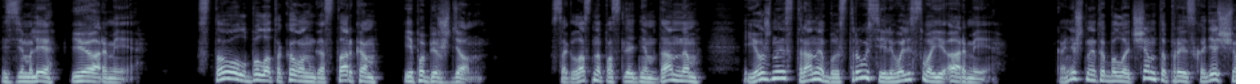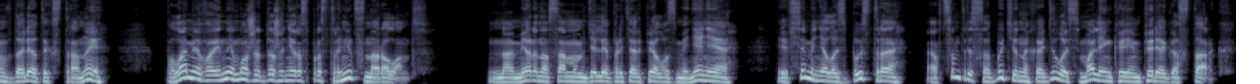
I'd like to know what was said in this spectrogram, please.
земле и армии. Стоул был атакован Гастарком и побежден. Согласно последним данным, южные страны быстро усиливали свои армии. Конечно, это было чем-то происходящим вдали от их страны. Пламя войны может даже не распространиться на Роланд. Но мир на самом деле претерпел изменения, и все менялось быстро, а в центре событий находилась маленькая империя Гастарк.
